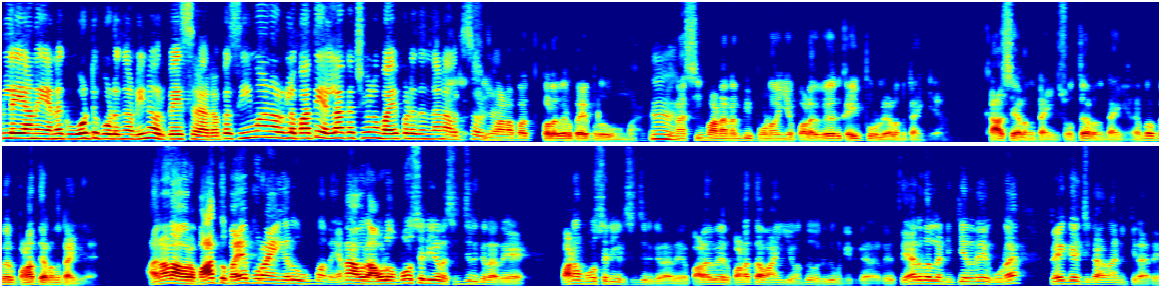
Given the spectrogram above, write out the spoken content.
பிள்ளையான எனக்கு ஓட்டு போடுங்க அப்படின்னு அவர் பேசுறாரு. அப்ப சீமான் அவர்களை பார்த்து எல்லா கட்சிகளும் பயப்படுதுன்னு தானே அவர் சொல்றாரு. சீமானை பார்த்து பல பேர் பயப்படுறது உண்மை. ஏன்னா சீமானை நம்பி போனவங்க பல பேர் கைப்பொருள் இழந்துட்டாங்க. காசு இழந்துட்டாங்க சொத்தை இழந்துட்டாங்க ரொம்ப பேர் பணத்தை இழந்துட்டாங்க. அதனால அவரை பார்த்து பயப்படுறாங்கிறது உண்மைதான். ஏன்னா அவர் அவ்வளவு மோசடிகளை செஞ்சிருக்கிறாரு. பண மோசடிகள் செஞ்சிருக்கிறாரு. பல பேர் பணத்தை வாங்கி வந்து ஒரு இது பண்ணியிருக்காரு தேர்தலில் நிக்கிறதே கூட பேக்கேஜுக்காக தான் நிக்கிறாரு.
